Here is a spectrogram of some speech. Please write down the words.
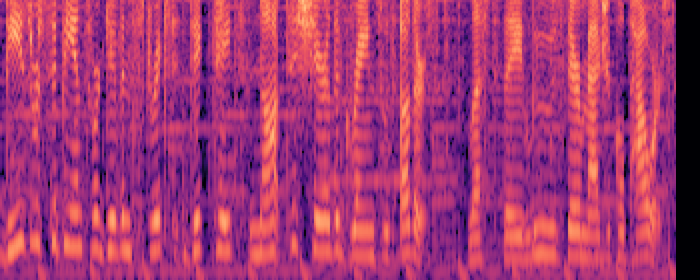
These recipients were given strict dictates not to share the grains with others, lest they lose their magical powers.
